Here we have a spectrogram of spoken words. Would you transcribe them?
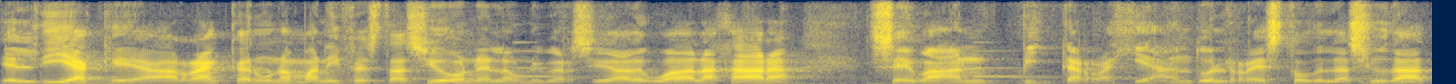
El día que arrancan una manifestación en la Universidad de Guadalajara, se van pintarrajeando el resto de la ciudad,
